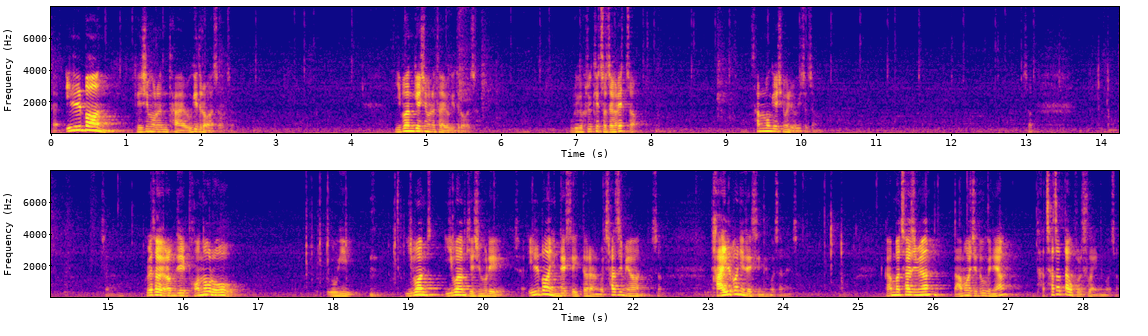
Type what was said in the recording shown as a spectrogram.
자, 1번 게시물은 다 여기 들어가죠. 그죠? 2번 게시물은 다 여기 들어가죠. 우리가 그렇게 저장을 했죠. 3번 게시물 여기 저장. 자, 그래서 여러분들이 번호로 여기 2번 2번 게시물이 1번 인덱스에 있다라는 걸 찾으면? 다 1번이 될수 있는 거잖아요. 그죠? 그러니까 한번 찾으면 나머지도 그냥 다 찾았다고 볼 수가 있는 거죠.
